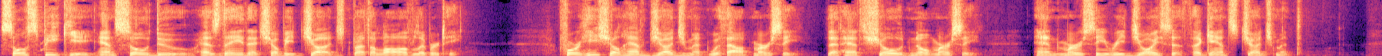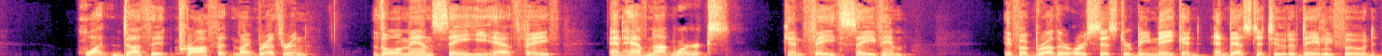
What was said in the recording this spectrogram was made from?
So speak ye, and so do, as they that shall be judged by the law of liberty. For he shall have judgment without mercy, that hath showed no mercy, and mercy rejoiceth against judgment. What doth it profit, my brethren, though a man say he hath faith, and have not works? Can faith save him? If a brother or sister be naked, and destitute of daily food,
